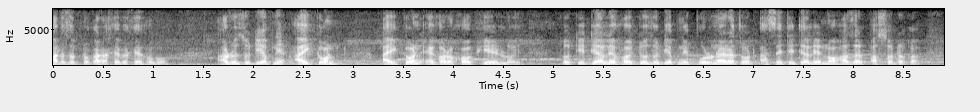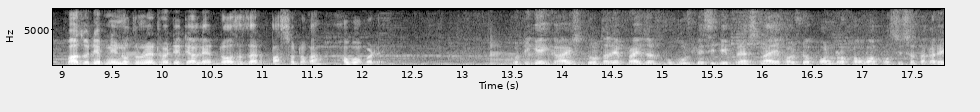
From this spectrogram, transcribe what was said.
আঠ হাজাৰ টকাৰ আশে পাশে হ'ব। আৰু যদি আপুনি আইকন আইকন এঘাৰশ ভিয়েৰ লয়, তো তেতিয়াহ'লে হয়তো যদি আপুনি পুৰণা ৰেটত আছে, তেতিয়াহ'লে ন হাজাৰ পাঁচশো টকা, বা যদি আপুনি নতুন ৰেট হয়, তেতিয়াহ'লে দহ হাজাৰ পাঁচশো টকা হ'ব পাৰে। গতিকে গাইজ দুটাৰে প্ৰাইজত বহুত বেছি ডিফাৰেঞ্চ নাই, হয়তো পোন্ধৰশ বা পঁচিছশ টকাৰে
